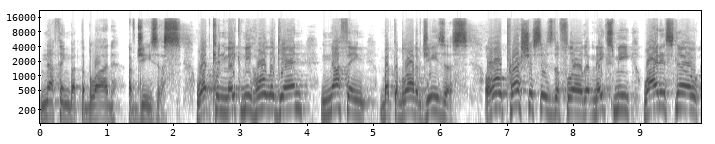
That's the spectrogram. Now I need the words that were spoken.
Nothing but the blood of Jesus. What can make me whole again? Nothing but the blood of Jesus. Oh, precious is the flow that makes me white as snow.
